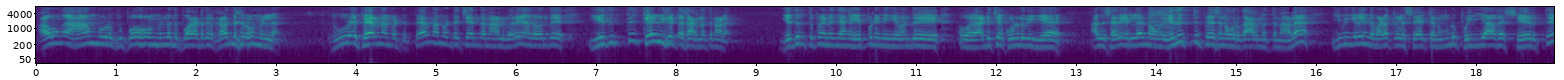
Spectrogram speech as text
அவங்க ஆம்பூருக்கு போகவும் இல்லை இந்த போராட்டத்தில் கலந்துக்கிறவும் இல்லை. ஊரே பேரணம்பட்டு பேரணம்பட்டை சேர்ந்த நாலு பேரையும் அதில் வந்து எதிர்த்து கேள்வி கேட்ட காரணத்தினால. எதிர்த்து போய் நினைஞ்சாங்க எப்படி நீங்கள் வந்து அடித்தே கொள்ளுவீங்க அது சரியில்லைன்னு அவங்க எதிர்த்து பேசின ஒரு காரணத்தினால இவங்களையும் இந்த வழக்கில் சேர்க்கணும்னு பொய்யாக சேர்த்து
